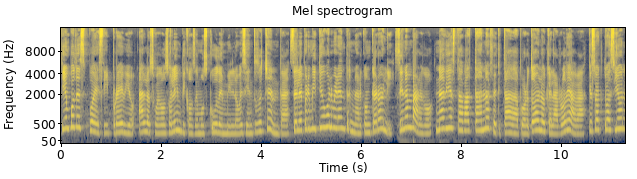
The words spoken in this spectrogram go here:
Tiempo después y previo a los Juegos Olímpicos de Moscú de 1980, se le permitió volver a entrenar con Caroli. Sin embargo, Nadia estaba tan afectada por todo lo que la rodeaba que su actuación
